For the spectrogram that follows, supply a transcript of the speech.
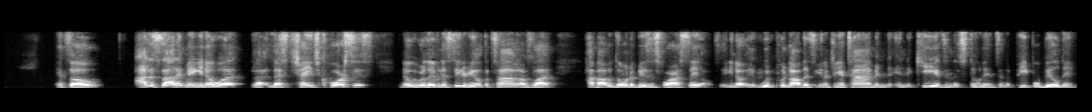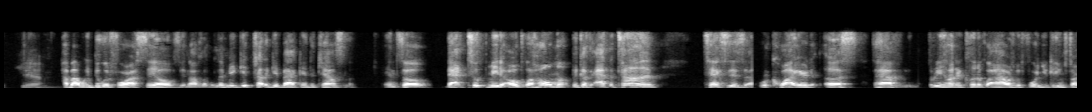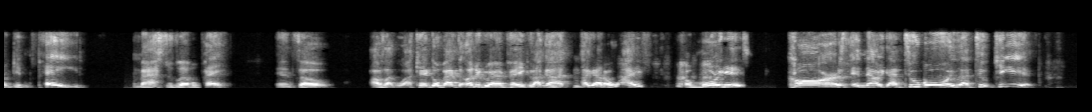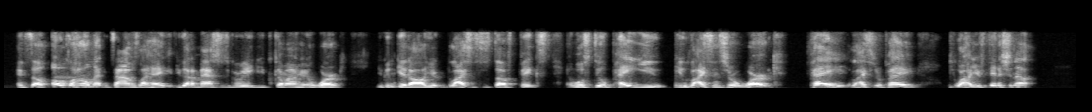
And so I decided, man, you know what? Let's change courses. You know, we were living in Cedar Hill at the time, and I was like, how about we go into business for ourselves? You know, if mm-hmm. we're putting all this energy and time in, in the kids and the students and the people building, yeah. How about we do it for ourselves? And I was like, well, let me get try to get back into counseling. And so that took me to Oklahoma because at the time, Texas required us to have 300 clinical hours before you could even start getting paid master's level pay. And so I was like, well, I can't go back to undergrad pay because I got I got a wife, a mortgage, cars, and now we got two boys, we got two kids. And so Oklahoma at the time was like, hey, if you got a master's degree, you can come out here and work. You can get all your license and stuff fixed, and we'll still pay you. You license your work, pay, license your pay while you're finishing up.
